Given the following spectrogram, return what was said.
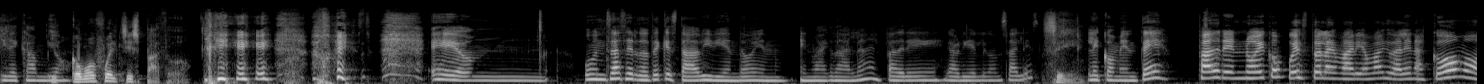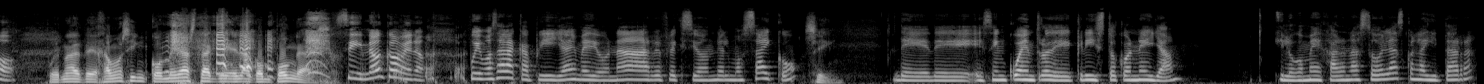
y de ¿Y cambio. cómo fue el chispazo? pues, eh, um, un sacerdote que estaba viviendo en, en Magdala, el padre Gabriel González, Sí. le comenté, padre, no he compuesto la de María Magdalena, ¿cómo? Pues nada, te dejamos sin comer hasta que la compongas. Sí, no, come no. Fuimos a la capilla y me dio una reflexión del mosaico. Sí. de, de ese encuentro de Cristo con ella. Y luego me dejaron a solas con la guitarra,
